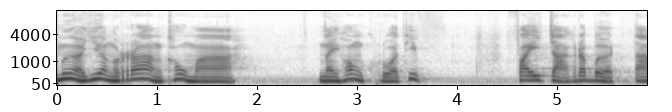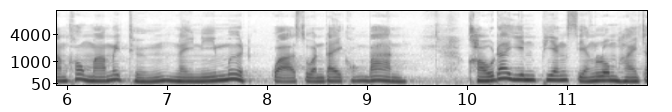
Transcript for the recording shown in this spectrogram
เมื่อเยื่องร่างเข้ามา ในห้องครัวที่ไฟจากระเบิดตามเข้ามาไม่ถึงในนี้มืดกว่าส่วนใดของบ้าน เขาได้ยินเพียงเสียงลมหายใจ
